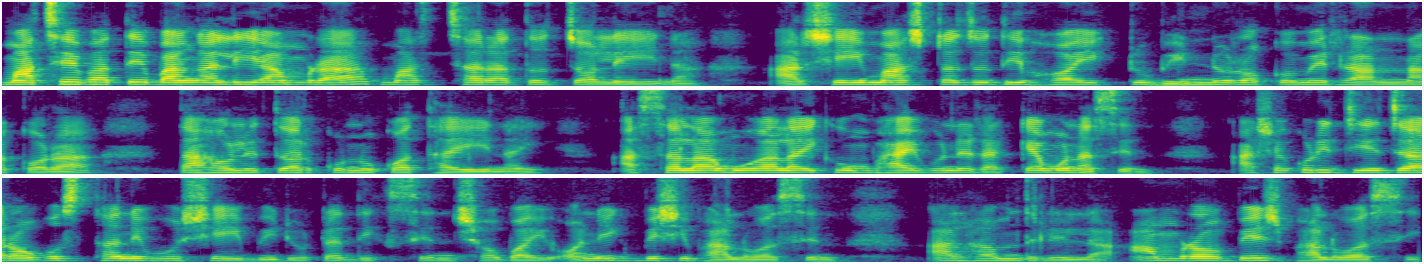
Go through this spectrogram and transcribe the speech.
মাছে ভাতে বাঙালি আমরা, মাছ ছাড়া তো চলেই না। আর সেই মাছটা যদি হয় একটু ভিন্ন রকমের রান্না করা, তাহলে তো আর কোনো কথাই নাই। আসসালামু আলাইকুম ভাই বোনেরা কেমন আছেন? আশা করি যে যার অবস্থানে বসে এই ভিডিওটা দেখছেন সবাই অনেক বেশি ভালো আছেন। আলহামদুলিল্লাহ, আমরাও বেশ ভালো আছি।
